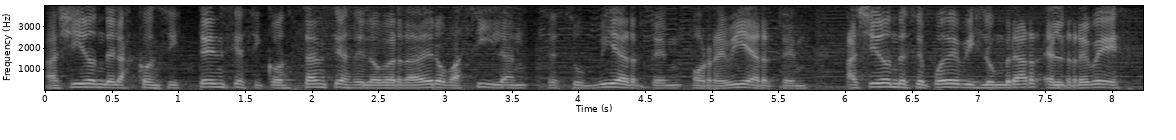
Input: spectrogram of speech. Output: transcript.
allí donde las consistencias y constancias de lo verdadero vacilan, se subvierten o revierten, allí donde se puede vislumbrar el revés,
